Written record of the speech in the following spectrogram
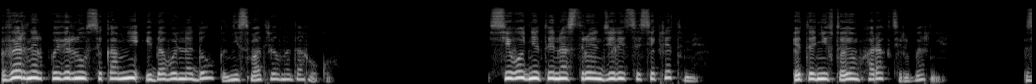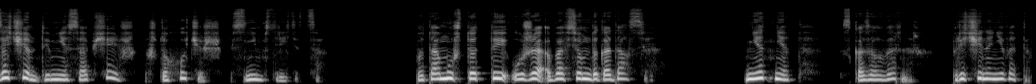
Вернер повернулся ко мне и довольно долго не смотрел на дорогу. «Сегодня ты настроен делиться секретами? Это не в твоем характере, Берни. Зачем ты мне сообщаешь, что хочешь с ним встретиться? Потому что ты уже обо всем догадался. Нет-нет, сказал Вернер, причина не в этом.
